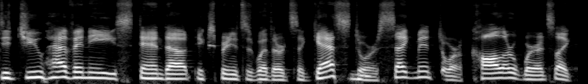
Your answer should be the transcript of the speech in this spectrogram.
Did you have any standout experiences, whether it's a guest or a segment or a caller, where it's like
